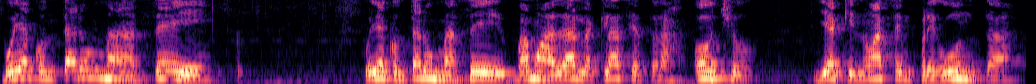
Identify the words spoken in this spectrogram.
Voy a contar un masé Voy a contar un macé, vamos a dar la clase hasta las 8, ya que no hacen pregunta.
